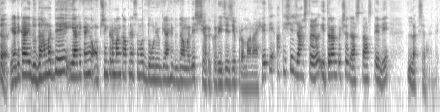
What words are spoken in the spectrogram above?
तर या ठिकाणी दुधामध्ये या ठिकाणी ऑप्शन क्रमांक आपल्यासमोर दोन योग्य आहे. दुधामध्ये शर्करेचे जे प्रमाण आहे ते अतिशय जास्त इतरांपेक्षा जास्त असलेले लक्षात येते.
